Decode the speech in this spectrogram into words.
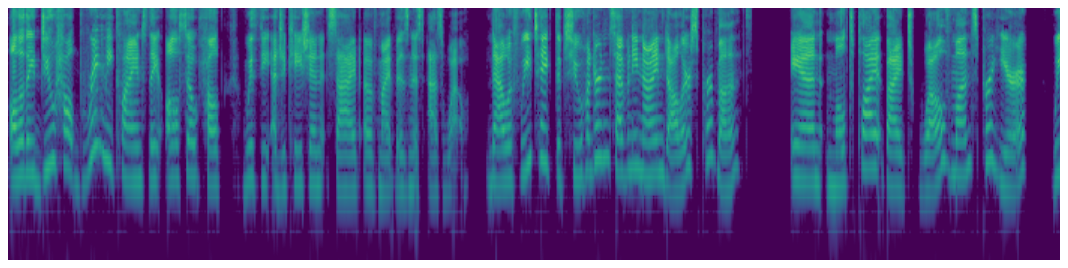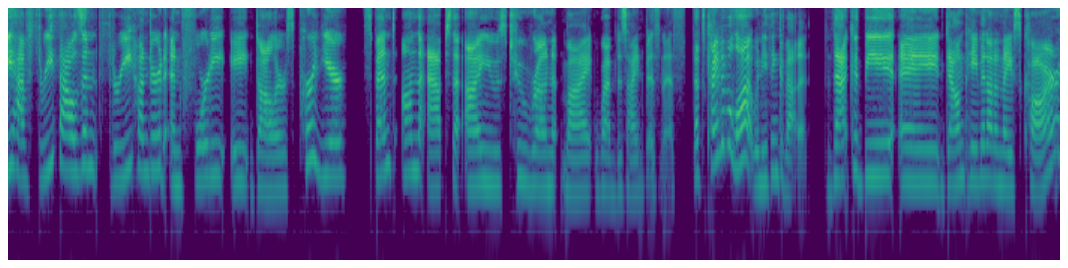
Although they do help bring me clients, they also help with the education side of my business as well. Now, if we take the $279 per month and multiply it by 12 months per year, we have $3,348 per year spent on the apps that I use to run my web design business. That's kind of a lot when you think about it. That could be a down payment on a nice car.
